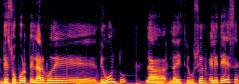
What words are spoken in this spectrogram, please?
de soporte largo de, Ubuntu, la, distribución LTS,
